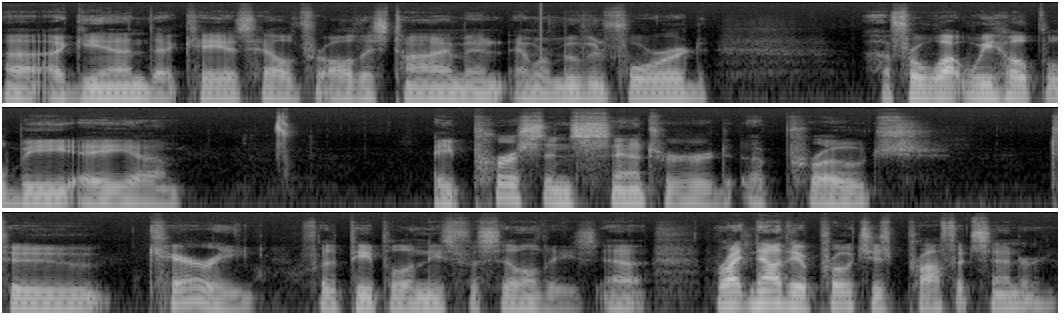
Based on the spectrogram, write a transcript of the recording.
uh, again that Kay has held for all this time, and, and we're moving forward uh, for what we hope will be a um, a person centered approach to caring for the people in these facilities. Uh, right now, the approach is profit centered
